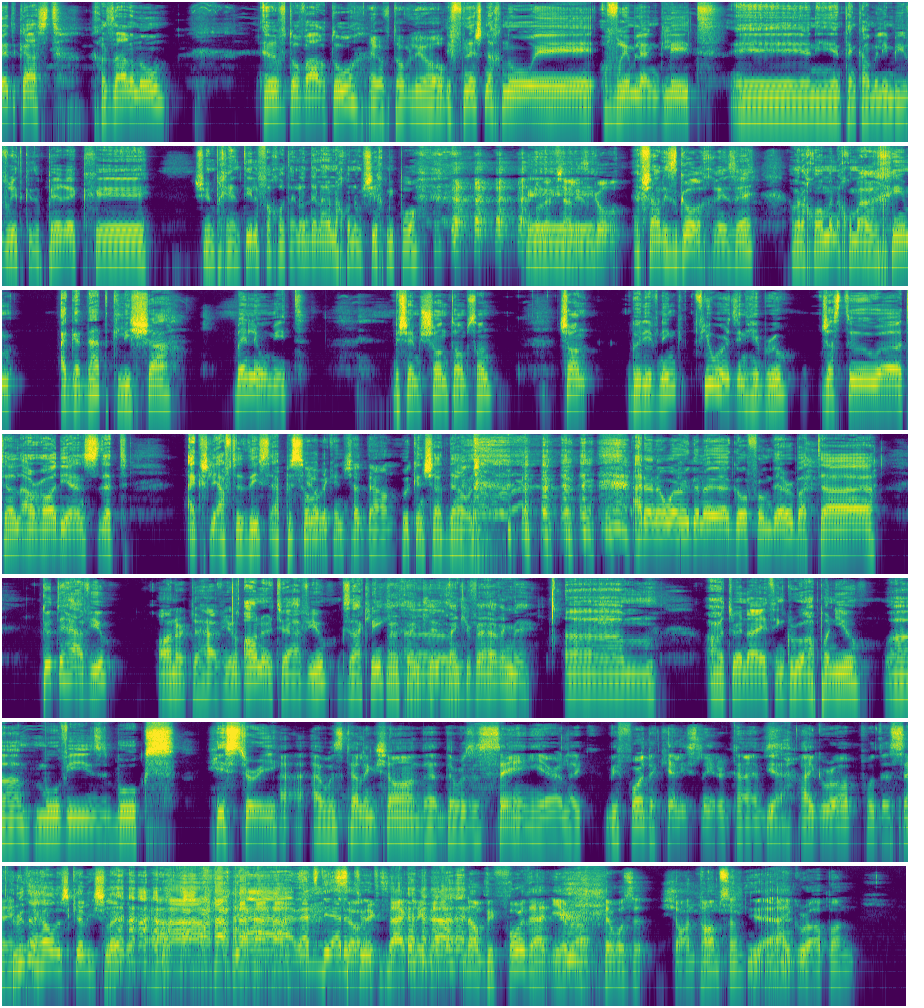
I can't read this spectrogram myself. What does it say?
מדקאסט. חזרנו. ערב טוב ארתור. ערב טוב ליאור. לפני שאנחנו אה, עוברים לאנגלית, אה, אני אתן כמה מילים בעברית כי זה פרק אה, שמבחינתי לפחות, אני לא יודע לאן אנחנו נמשיך מפה. אבל אפשר אה, לסגור. אפשר לסגור אחרי זה, אבל אנחנו היום אנחנו מארחים אגדת גלישה בינלאומית בשם שון תומפסון. שון, good evening. Few words in Hebrew, just to uh, tell our audience that actually after this episode Yeah, we can shut down. we can shut down. I don't know where we're gonna go from there, but uh, good to have you. Honored to have you. Honored to have you. Exactly. No, thank you. Thank you for having me. Um, Arthur and I, I think, grew up on you. Uh, movies, books, history. I, I was telling Shaun that there was a saying here, like before the Kelly Slater times. Yeah. I grew up with the saying. Who the like- hell is Kelly Slater? yeah, that's the attitude. So exactly that. No, before that era, there was a Shaun Tomson. Yeah. And I grew up on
